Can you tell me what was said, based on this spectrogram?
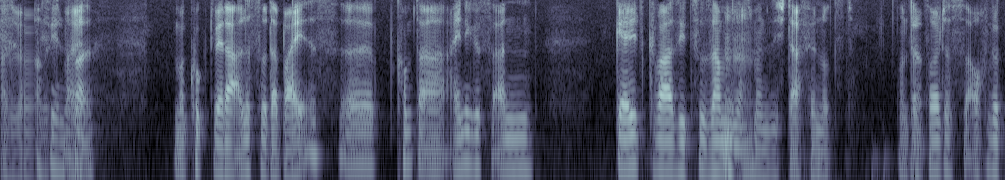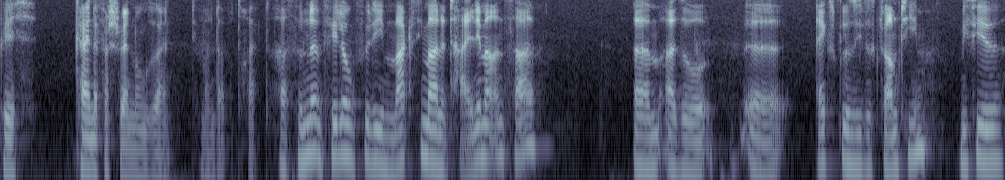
Also wenn man Auf jeden mal, Fall. man guckt, wer da alles so dabei ist, äh, kommt da einiges an Geld quasi zusammen, mhm. dass man sich dafür nutzt. Und dann ja. sollte es auch wirklich keine Verschwendung sein man da betreibt. Hast du eine Empfehlung für die maximale Teilnehmeranzahl? Ähm, also äh, exklusives Scrum-Team. Wie viele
